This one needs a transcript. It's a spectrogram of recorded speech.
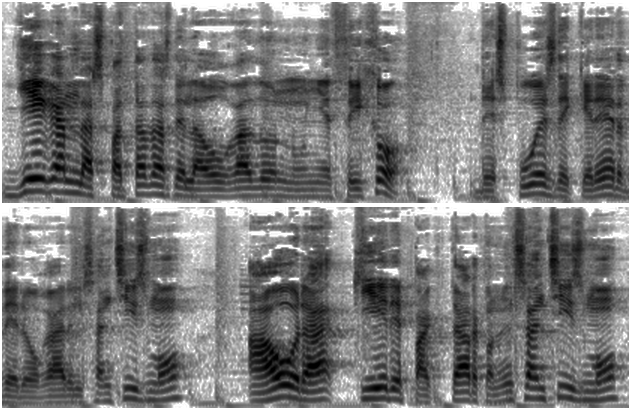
Llegan las patadas del ahogado Núñez Feijó. Después de querer derogar el sanchismo, ahora quiere pactar con el sanchismo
